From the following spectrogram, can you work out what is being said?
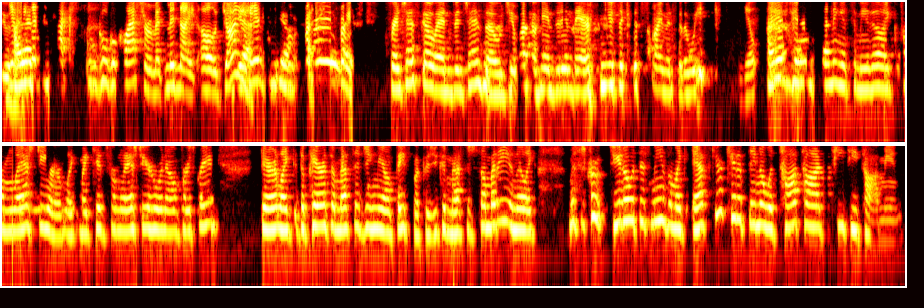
Oh, yeah, we had the text from Google Classroom at midnight. Oh, Johnny yeah. handed yeah. right, right. Francesco and Vincenzo Giambanco hands it in their music assignment for the week. Yep. I have parents sending it to me. They're like from last year, like my kids from last year who are now in first grade. They're like the parents are messaging me on Facebook because you can message somebody and they're like, Mrs. Crute, do you know what this means? I'm like, ask your kid if they know what ta ta ti ti ta means.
